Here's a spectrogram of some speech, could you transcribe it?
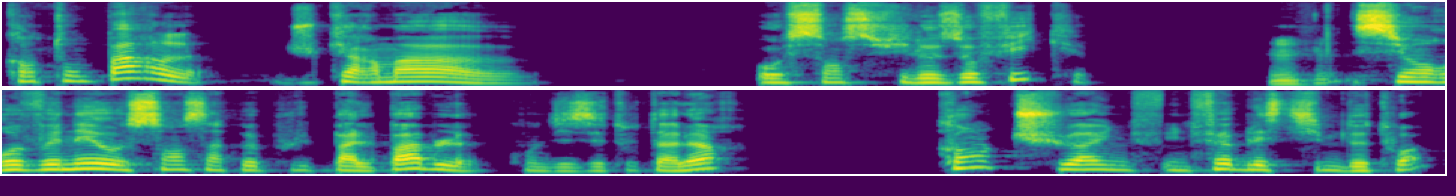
quand on parle du karma, au sens philosophique, Mmh mh. si on revenait au sens un peu plus palpable qu'on disait tout à l'heure, quand tu as une faible estime de toi,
